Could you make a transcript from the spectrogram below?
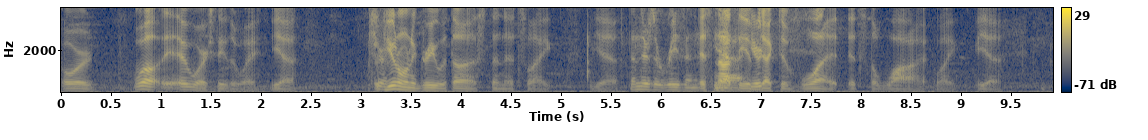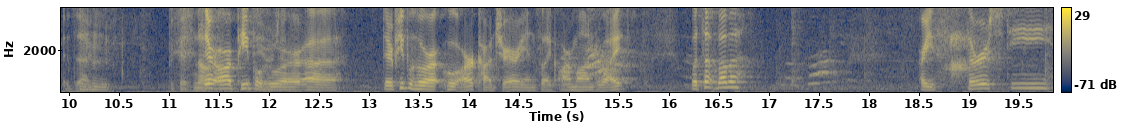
or, well, it, it works either way. Yeah. Sure. If you don't agree with us, then it's like, yeah. then there's a reason. It's not the objective what, it's the why. Like, yeah, exactly. Mhm. Because there are people who are uh, there are people who are who are contrarians like Armond White. What's up, Bubba? Are you thirsty?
